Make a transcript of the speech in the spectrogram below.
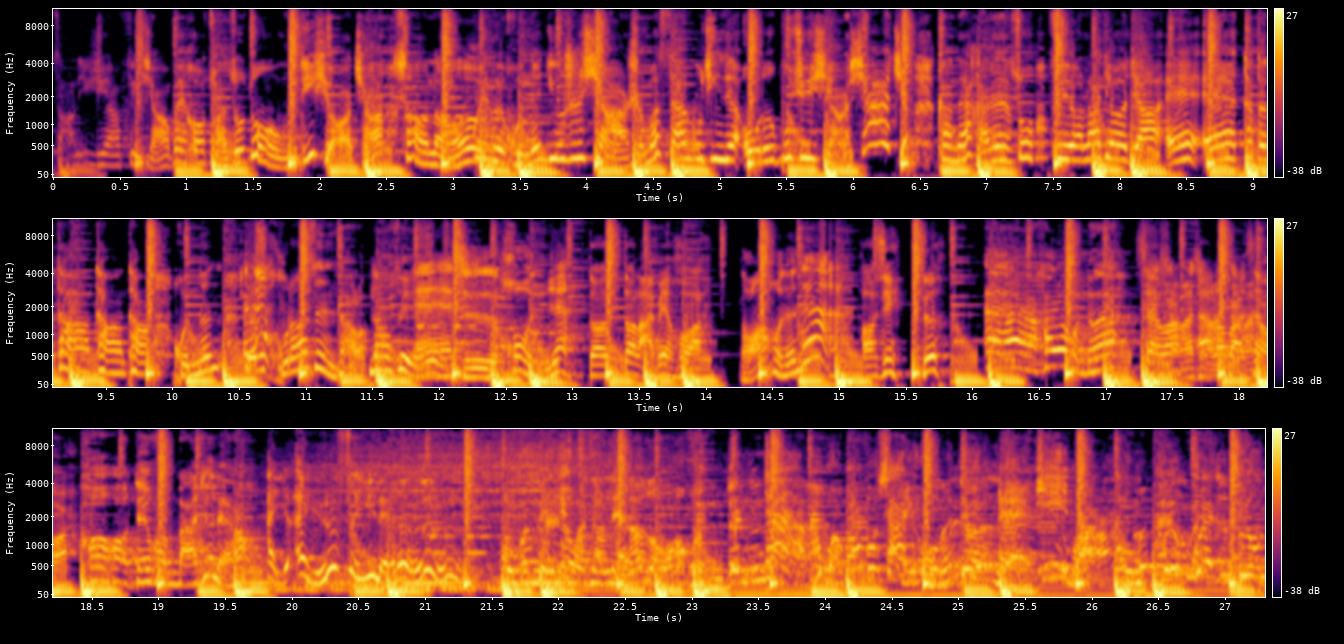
长得就像飞翔，外号传说中无敌小强。上浪回回混的就是香，什么三股青在欧都不去想下讲。刚才还在说非要辣椒酱，哎哎，烫烫烫烫烫，馄饨都是糊到身上了，浪费。哎，这是好人员，到到哪边好啊？老王馄饨蛋。好，行，走。哎哎，还有馄饨啊？再玩，来，老板再玩。好好，等会儿马就来了。哎呀哎呦，生意来了。我们每天晚上来到老王馄饨摊，不管刮风下雨，我们都要来一碗。我们不用筷子，不用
